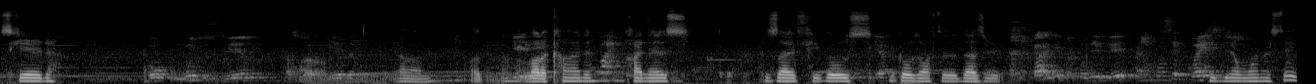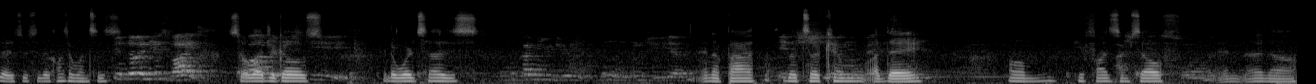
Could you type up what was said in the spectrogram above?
scared, um, a, a lot of kind, kindness. His life, he goes, he goes off to the desert. He didn't want to stay there to see the consequences. So Elijah goes. The word says, in a path that took him a day, um, he finds himself in, in a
